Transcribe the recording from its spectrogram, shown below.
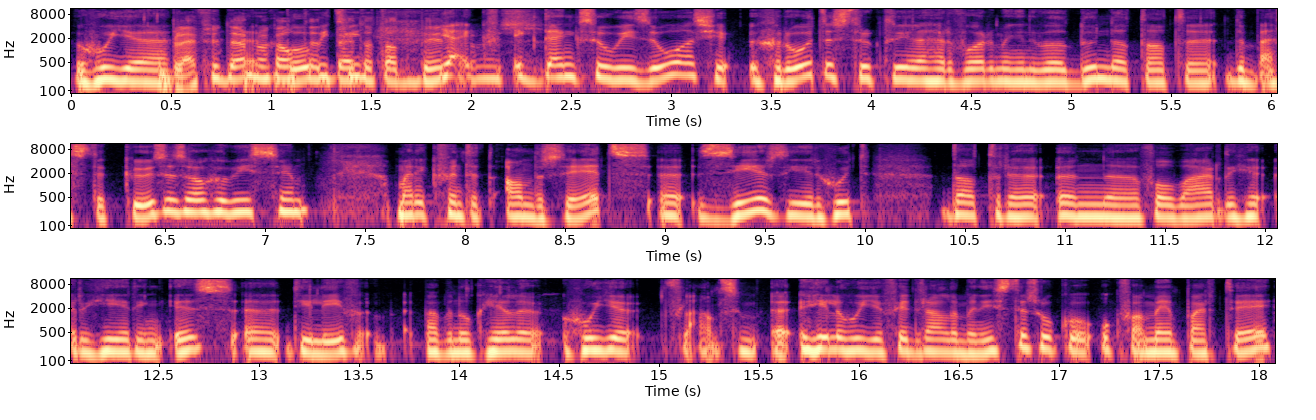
goede... Blijft u daar nog altijd bij dat dat beter ja, ik, ik, denk sowieso als je grote structurele hervormingen wil doen, dat dat de beste keuze zou geweest zijn. Maar ik vind het anderzijds zeer, zeer goed dat er een volwaardige regering is. die leven, we hebben ook hele goede Vlaamse, hele goede federale ministers, ook, ook van mijn partij.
